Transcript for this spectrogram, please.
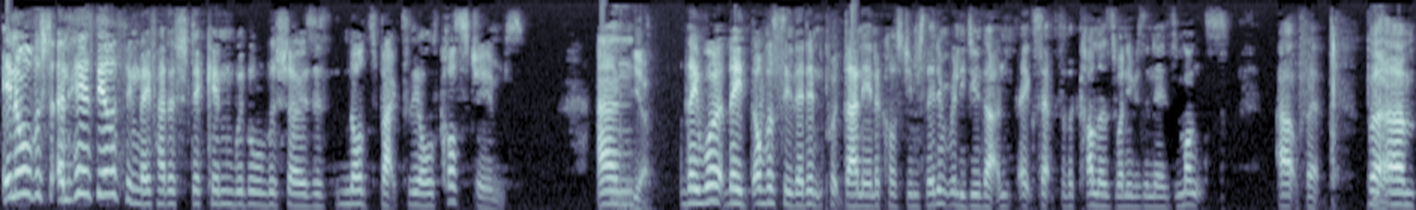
in all the sh- and here's the other thing they've had a shtick in with all the shows is nods back to the old costumes, and Yeah. They were they obviously they didn't put Danny in a costume, so they didn't really do that except for the colours when he was in his monk's outfit. But Yeah. um,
